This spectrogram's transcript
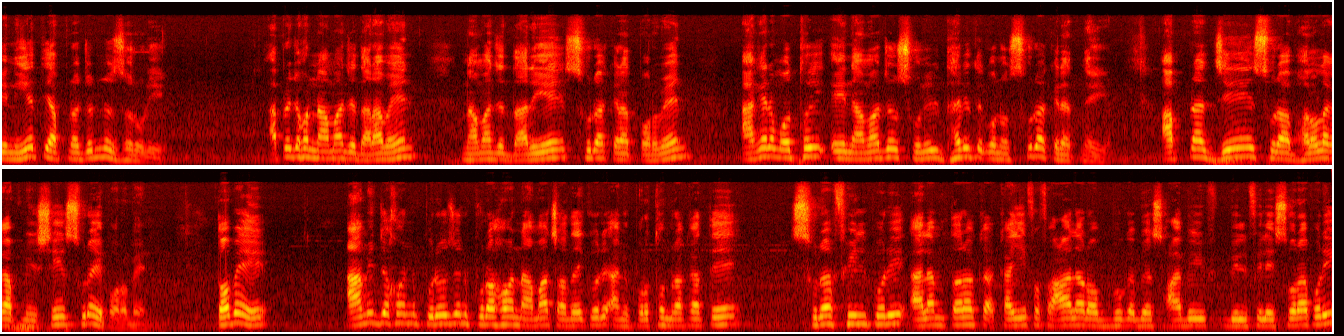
এই নিয়তই আপনার জন্য জরুরি। আপনি যখন নামাজে দাঁড়াবেন, নামাজে দাঁড়িয়ে সুরা কেরাত পড়বেন, আগের মতোই এই নামাজও সুনির্ধারিত কোনো সুরা কেরাত নেই। আপনার যে সুরা ভালো লাগে আপনি সেই সুরাই পড়বেন। তবে আমি যখন প্রয়োজন পুরা হওয়া নামাজ আদায় করে, আমি প্রথম রাখাতে সুরা ফিল পড়ি, আলাম তারা কাইফ আলা রব্বুকা সাবি বিল ফিল সুরা পড়ি।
